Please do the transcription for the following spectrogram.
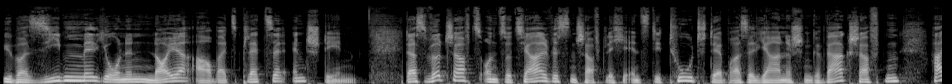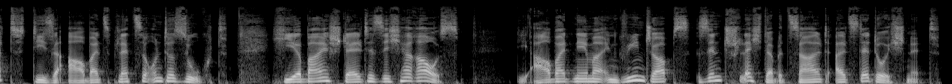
über sieben Millionen neue Arbeitsplätze entstehen. Das Wirtschafts- und Sozialwissenschaftliche Institut der brasilianischen Gewerkschaften hat diese Arbeitsplätze untersucht. Hierbei stellte sich heraus, die Arbeitnehmer in Green Jobs sind schlechter bezahlt als der Durchschnitt.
